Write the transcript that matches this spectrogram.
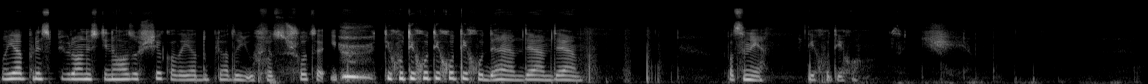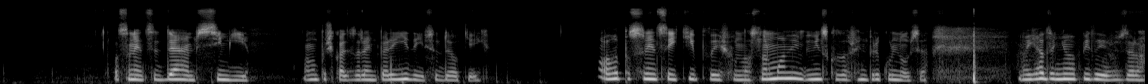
Ну я, в принципі, в реальності не газовщик, але я дупля даю. Що, що це? І... Тихо, тихо, тихо, тихо. Дем, дем, дем. Пацани, тихо, тихо. Пацани, це дем з сім'ї. А ну почекайте, зараз він переїде і все буде окей. Але пацани, цей тип вийшов у нас нормальним і він сказав, що він прикульнувся. Ну я до нього підійду зараз.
